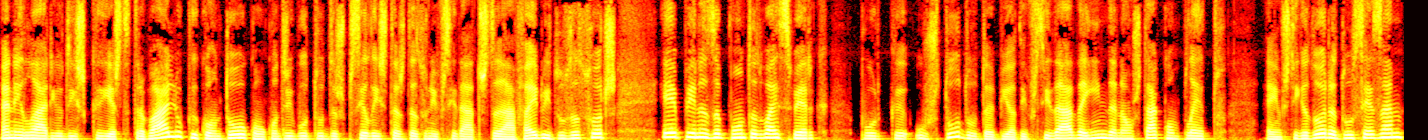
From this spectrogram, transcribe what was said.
Ana Hilário diz que este trabalho, que contou com o contributo de especialistas das universidades de Aveiro e dos Açores, é apenas a ponta do iceberg, porque o estudo da biodiversidade ainda não está completo. A investigadora do CESAM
